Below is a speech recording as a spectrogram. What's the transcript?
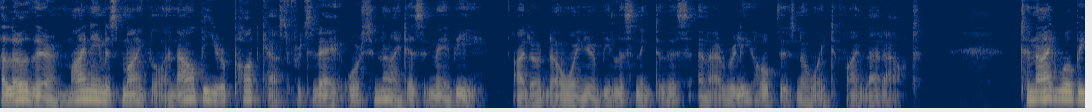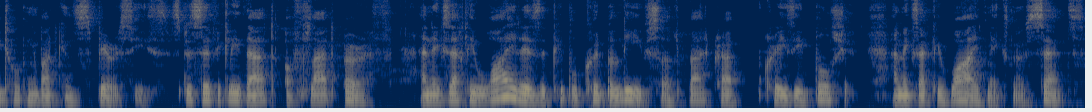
Hello there, my name is Michael, and I'll be your podcast for today or tonight as it may be. I don't know when you'll be listening to this, and I really hope there's no way to find that out. Tonight we'll be talking about conspiracies, specifically that of flat earth, and exactly why it is that people could believe such bad crap crazy bullshit, and exactly why it makes no sense.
